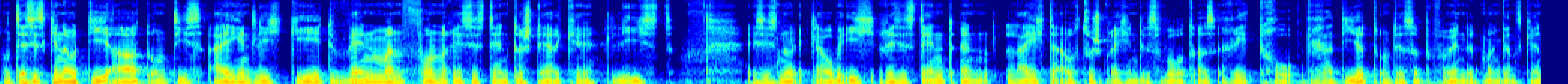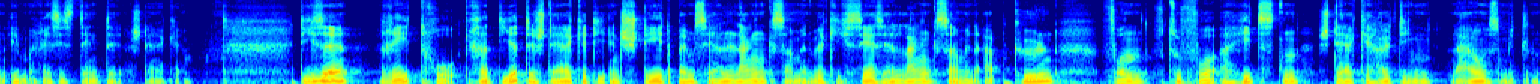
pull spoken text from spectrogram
Und das ist genau die Art, um die es eigentlich geht, wenn man von resistenter Stärke liest. Es ist nur, glaube ich, resistent ein leichter auszusprechendes Wort als retrogradiert und deshalb verwendet man ganz gern eben resistente Stärke. Diese retrogradierte Stärke, die entsteht beim sehr langsamen, wirklich sehr, sehr langsamen Abkühlen von zuvor erhitzten, stärkehaltigen Nahrungsmitteln.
